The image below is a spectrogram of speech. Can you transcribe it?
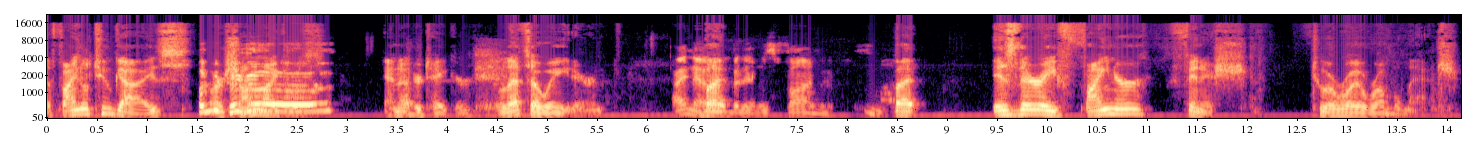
The final two guys are Shawn Michaels and Undertaker. Well, that's 08, Aaron. I know, But- but, it was fun. But is there a finer finish to a Royal Rumble match?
